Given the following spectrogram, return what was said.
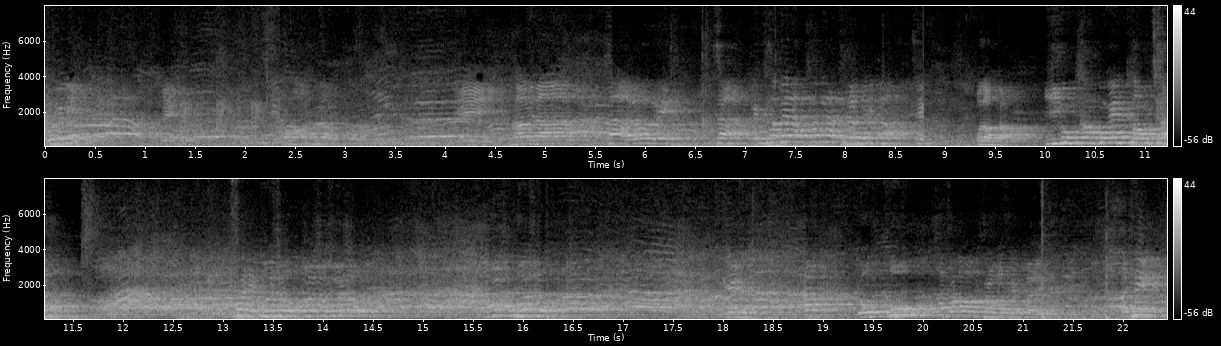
도현이. 예. 예, 감사합니다. 자, 여러분, 자, 그 카메라, 카메라 들어야 되니까. 어, 나왔다. 2030의 강찬. 자, 예, 보여줘, 보여줘, 보여줘. 보여줘, 보여줘. 예, 딱 놓고 가져가고 들어가세요, 빨리. 화이팅!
